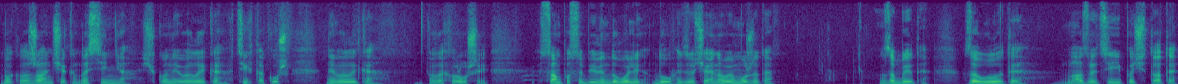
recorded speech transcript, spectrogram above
баклажанчик. Насіння невелике, в цих також невелике, але хороший. Сам по собі він доволі довгий. Звичайно, ви можете забити, загуглити назви ці і почитати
